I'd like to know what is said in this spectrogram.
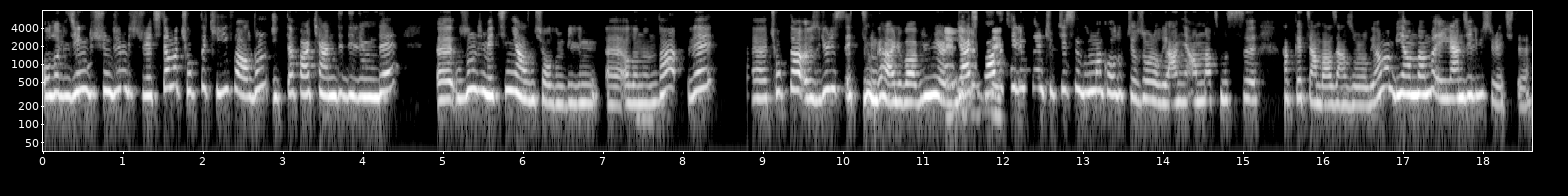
olabileceğini düşündüğüm bir süreçti ama çok da keyif aldım. İlk defa kendi dilimde e, uzun bir metin yazmış oldum bilim e, alanında ve e, çok daha özgür hissettim galiba bilmiyorum. Evet, Gerçi bazı evet. kelimelerin Türkçesini bulmak oldukça zor oluyor. Hani anlatması hakikaten bazen zor oluyor ama bir yandan da eğlenceli bir süreçti.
